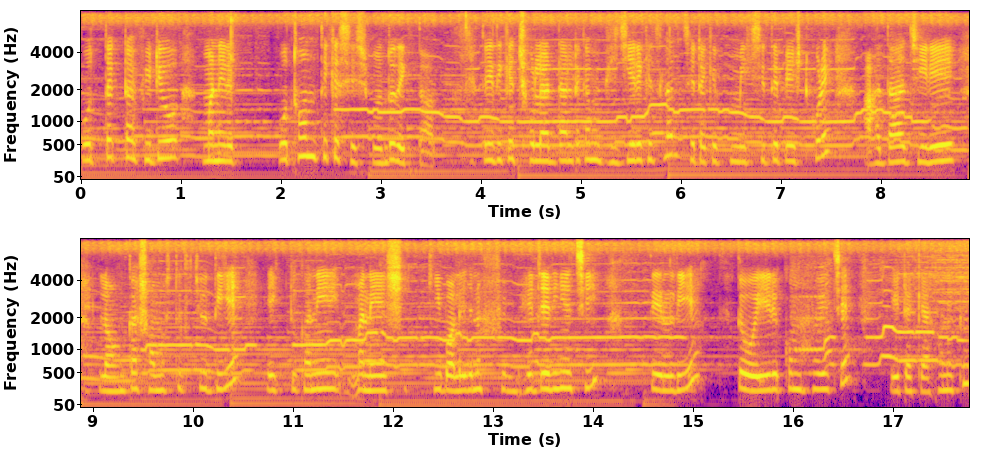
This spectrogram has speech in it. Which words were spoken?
প্রত্যেকটা ভিডিও মানে প্রথম থেকে শেষ পর্যন্ত দেখতে হবে। তো এদিকে ছোলার ডালটাকে আমি ভিজিয়ে রেখেছিলাম। সেটাকে মিক্সিতে পেস্ট করে আদা, জিরে, লঙ্কা সমস্ত কিছু দিয়ে একটুখানি মানে কি বলে যেন, ভেজে নিয়েছি তেল দিয়ে। তো এইরকম হয়েছে। এটাকে এখন একটু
